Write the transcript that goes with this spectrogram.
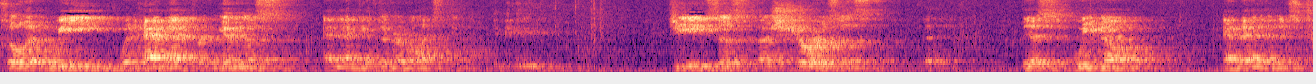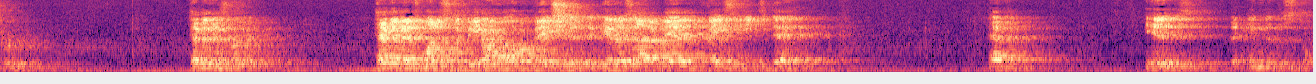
so that we would have that forgiveness and that gift of everlasting life. Jesus assures us that this we know and that it is true. Heaven is real. Heaven is what is to be our motivation to get us out of bed and face each day. Heaven is the end of the story.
